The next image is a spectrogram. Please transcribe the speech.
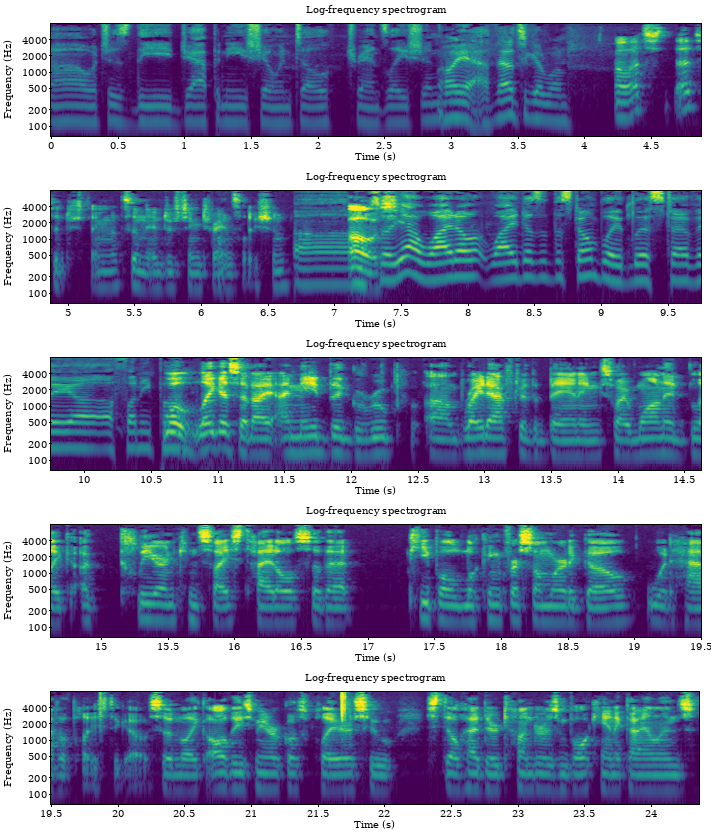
uh, which is the Japanese show and tell translation. Oh yeah, that's a good one. oh, that's that's interesting. That's an interesting translation. Um, oh, so yeah, why don't why doesn't the Stoneblade list have a uh, a funny pun? Well, like I said, I, I made the group um, right after the banning, so I wanted like a clear and concise title so that people looking for somewhere to go would have a place to go. So like all these Miracles players who still had their tundras and volcanic islands,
